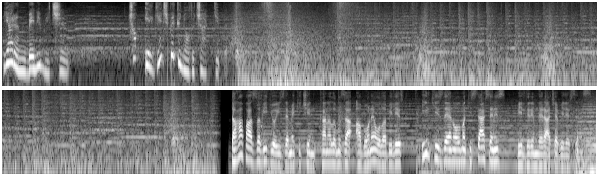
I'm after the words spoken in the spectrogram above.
Yarın benim için çok ilginç bir gün olacak gibi. Daha fazla video izlemek için kanalımıza abone olabilir, ilk izleyen olmak isterseniz bildirimleri açabilirsiniz.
